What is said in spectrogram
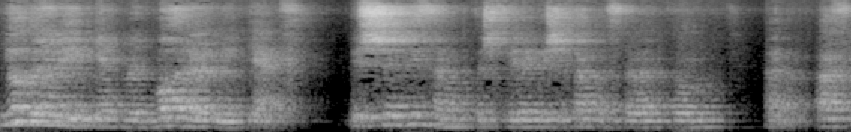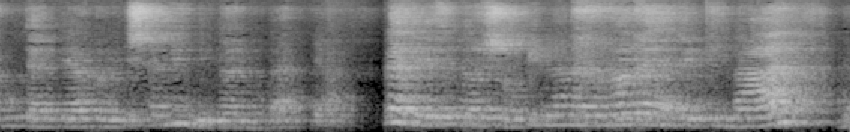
jobbra lépjek, vagy balra lépjek. És hiszem, hogy testvérek és a tapasztalatom azt mutatja, hogy Isten mindig megmutatja. Lehet, hogy az utolsó pillanatban, lehet, hogy kivál, de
